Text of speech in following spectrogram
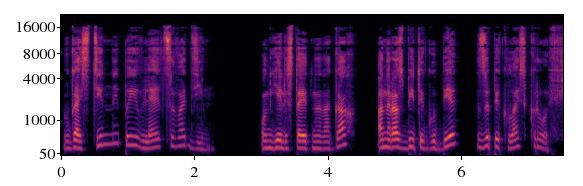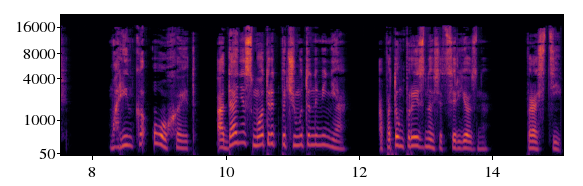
В гостиной появляется Вадим. Он еле стоит на ногах, а на разбитой губе запеклась кровь. Маринка охает, а Даня смотрит почему-то на меня, а потом произносит серьезно. «Прости».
